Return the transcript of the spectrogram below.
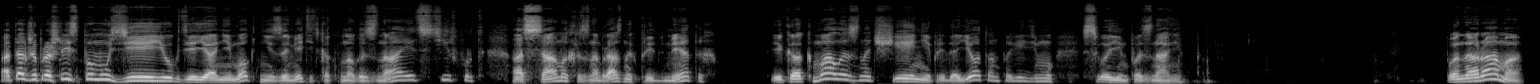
а также прошлись по музею, где я не мог не заметить, как много знает Стирфорд о самых разнообразных предметах, и как мало значения придает он, по-видимому, своим познаниям. Панорама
